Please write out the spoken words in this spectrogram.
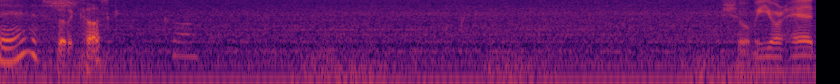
Is Fish. Is that a cusk? Show me your head.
